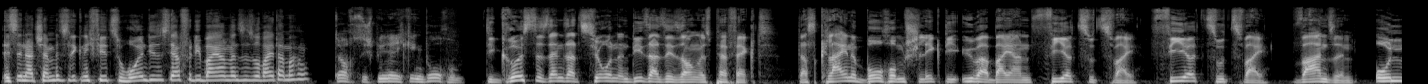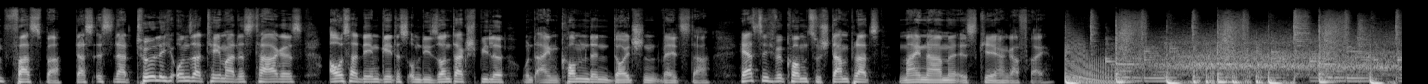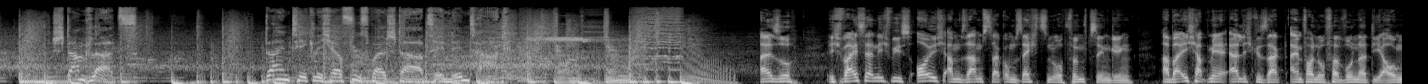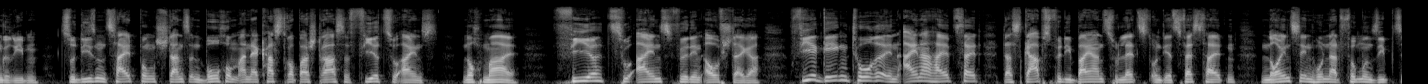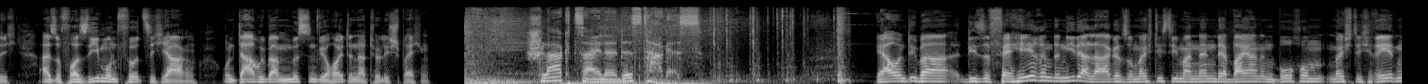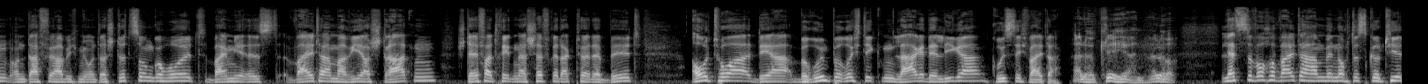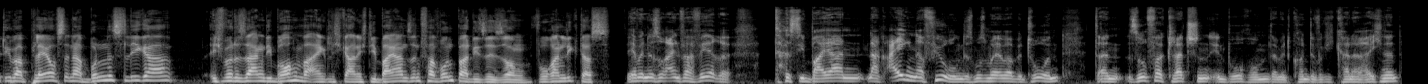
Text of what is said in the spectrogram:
Ist in der Champions League nicht viel zu holen dieses Jahr für die Bayern, wenn sie so weitermachen? Doch, sie spielen ja nicht gegen Bochum. Die größte Sensation in dieser Saison ist perfekt. Das kleine Bochum schlägt die über Bayern 4 zu 2. 4 zu 2. Wahnsinn. Unfassbar. Das ist natürlich unser Thema des Tages. Außerdem geht es um die Sonntagsspiele und einen kommenden deutschen Weltstar. Herzlich willkommen zu Stammplatz. Mein Name ist Kilian Gaffrey. Stammplatz. Dein täglicher Fußballstart in den Tag. Also, ich weiß ja nicht, wie es euch am Samstag um 16.15 Uhr ging, aber ich habe mir ehrlich gesagt einfach nur verwundert die Augen gerieben. Zu diesem Zeitpunkt stand es in Bochum an der Kastropper Straße 4 zu 1. Nochmal. 4 zu 1 für den Aufsteiger. Vier Gegentore in einer Halbzeit, das gab's für die Bayern zuletzt und jetzt festhalten 1975, also vor 47 Jahren. Und darüber müssen wir heute natürlich sprechen. Schlagzeile des Tages. Ja, und über diese verheerende Niederlage, so möchte ich sie mal nennen, der Bayern in Bochum, möchte ich reden und dafür habe ich mir Unterstützung geholt. Bei mir ist Walter Maria Straten, stellvertretender Chefredakteur der Bild, Autor der berühmt-berüchtigten Lage der Liga. Grüß dich, Walter. Hallo, Kilian, hallo. Letzte Woche, Walter, haben wir noch diskutiert über Playoffs in der Bundesliga. Ich würde sagen, die brauchen wir eigentlich gar nicht. Die Bayern sind verwundbar die Saison. Woran liegt das? Ja, wenn es so einfach wäre, dass die Bayern nach eigener Führung, das muss man immer betonen, dann so verklatschen in Bochum, damit konnte wirklich keiner rechnen.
